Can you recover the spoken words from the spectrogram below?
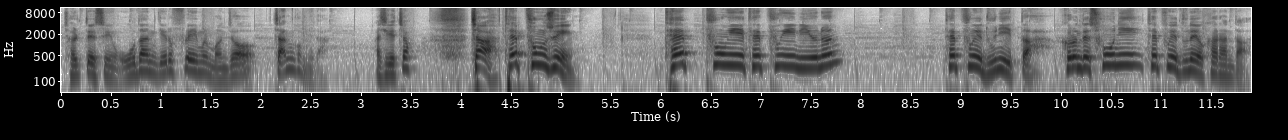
절대 스윙 5단계로 프레임을 먼저 짠 겁니다. 아시겠죠? 자, 태풍 스윙. 태풍이 태풍인 이유는 태풍에 눈이 있다. 그런데 손이 태풍의 눈의 역할을 한다.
